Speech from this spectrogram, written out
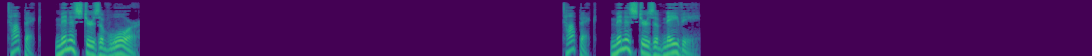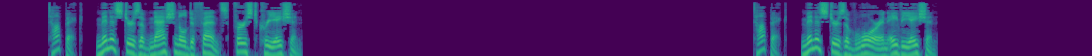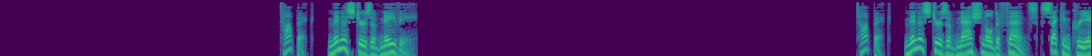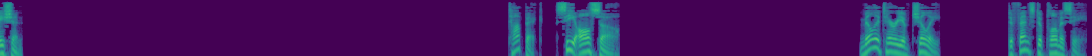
Topic: Ministers of War. Topic: Ministers of Navy. Ministers of National Defense, First Creation. Topic: Ministers of War and Aviation. Topic: Ministers of Navy. Topic: Ministers of National Defense second creation. Topic. See also. Military of Chile. Defense diplomacy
